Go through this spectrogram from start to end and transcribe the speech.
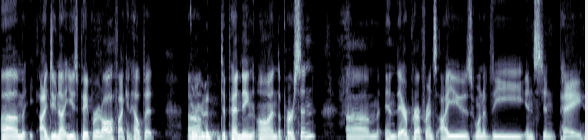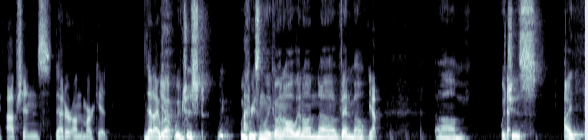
Um, I do not use paper at all if I can help it. Um, depending on the person um, and their preference, I use one of the instant pay options that are on the market. That I yeah, we've just we've recently gone all in on uh, Venmo. Yep. Um, which is I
